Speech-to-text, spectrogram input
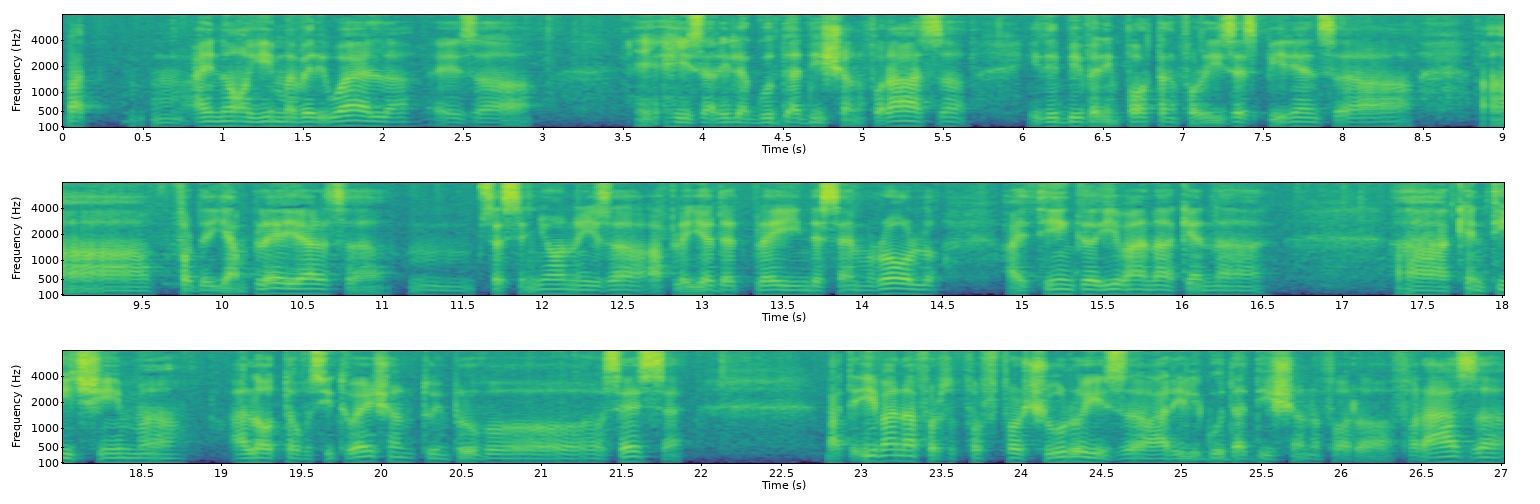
But um, I know him very well. He's, uh, he's a really good addition for us. it will be very important for his experience uh, uh, for the young players. Um, Sessegnon is a, player that play in the same role. I think Ivan can can teach him a lot of situation to improve uh. But even for, for, for sure is a really good addition for, uh, for us uh,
